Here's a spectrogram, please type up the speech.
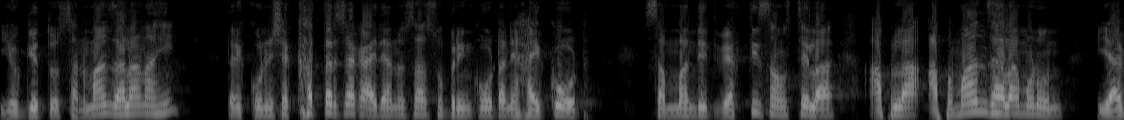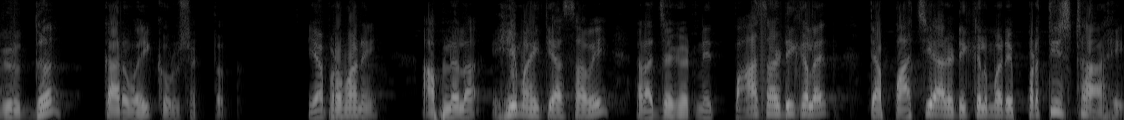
योग्य तो सन्मान झाला नाही तर एकोणीसशे एकाहत्तरच्या कायद्यानुसार सुप्रीम कोर्ट आणि हायकोर्ट संबंधित व्यक्ती संस्थेला आपला अपमान झाला म्हणून याविरुद्ध कारवाई करू शकतात. याप्रमाणे आपल्याला हे माहिती असावे राज्यघटनेत पाच आर्टिकल आहेत. त्या पाचही आर्टिकलमध्ये प्रतिष्ठा आहे.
